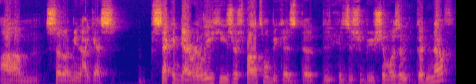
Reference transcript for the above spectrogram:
Um, so I mean, I guess secondarily he's responsible because the, the his distribution wasn't good enough.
